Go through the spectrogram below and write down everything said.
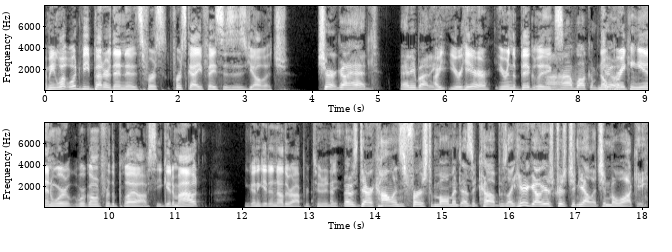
I mean, what would be better than his first first guy he faces is Yelich? Sure, go ahead. Anybody? Are, you're here. You're in the big leagues. Uh-huh, welcome No to it. breaking in. We're we're going for the playoffs. You get him out, you're going to get another opportunity. That was Derek Holland's first moment as a Cub. It was like, here you go. Here's Christian Yelich in Milwaukee.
